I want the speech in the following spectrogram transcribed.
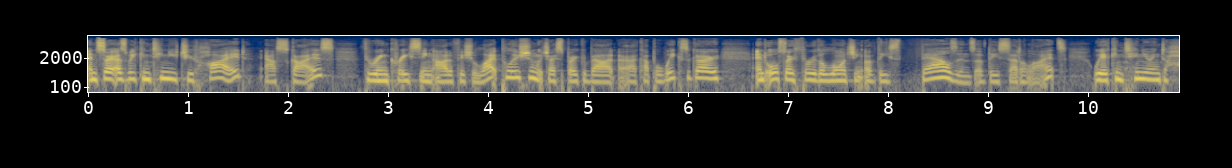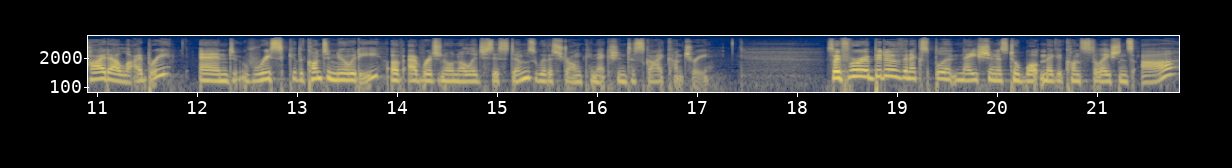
And so, as we continue to hide our skies through increasing artificial light pollution, which I spoke about a couple weeks ago, and also through the launching of these thousands of these satellites, we are continuing to hide our library and risk the continuity of Aboriginal knowledge systems with a strong connection to sky country. So, for a bit of an explanation as to what mega constellations are,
